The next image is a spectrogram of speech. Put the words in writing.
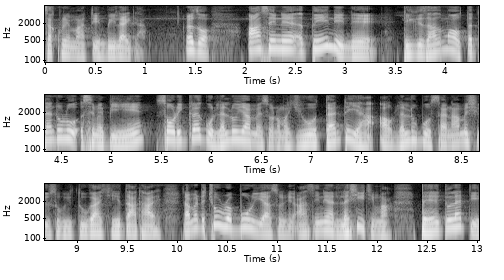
screen မှာတင်ပေးလိုက်တာအဲ့တော့အာဆင်နယ်အသင်းအနေနဲ့ ဒီကစားသမားကိုတက်တန်းတိုးလို့အဆင်မပြေရင် sorry club ကိုလက်လွတ်ရမယ်ဆိုတော့မှယူရိုတန်းတရာအောက်လက်လွတ်ဖို့စံနာမရှိဘူးဆိုပြီးသူကရေးသားထားတယ်ဒါပေမဲ့တချို့ report တွေကဆိုရင်အာဆင်နယ်ကလက်ရှိချိန်မှာဘယ် club တွေ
